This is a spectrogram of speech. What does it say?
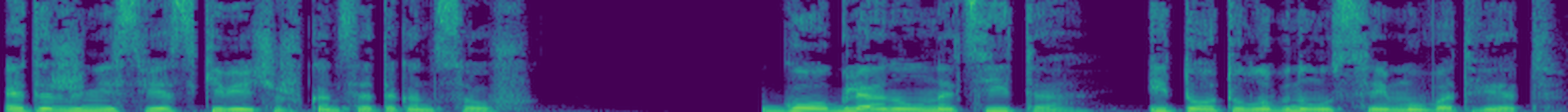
Это же не светский вечер в конце-то концов. Го глянул на Тита, и тот улыбнулся ему в ответ.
